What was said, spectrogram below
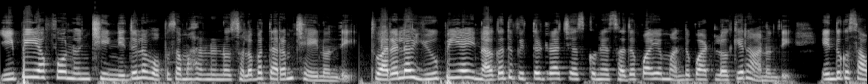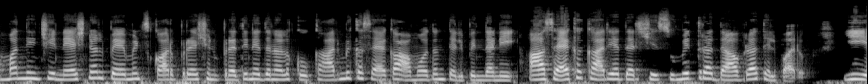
ఈపీఎఫ్ఓ నుంచి నిధుల ఉపసంహరణను సులభతరం చేయనుంది. త్వరలో యూపీఐ నగదు విత్డ్రా చేసుకునే సదుపాయం అందుబాటులోకి రానుంది. ఇందుకు సంబంధించి నేషనల్ పేమెంట్స్ కార్పొరేషన్ ప్రతినిధులకు కార్మిక శాఖ ఆమోదం తెలిపిందని ఆ శాఖ కార్యదర్శి సుమిత్ర దావ్రా తెలిపారు. ఈ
